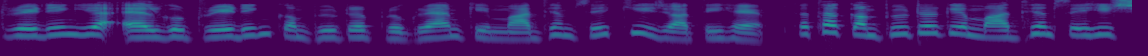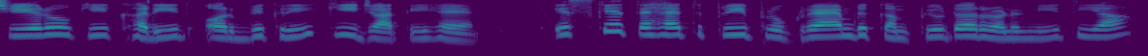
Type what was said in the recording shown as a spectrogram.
ट्रेडिंग या एल्गो ट्रेडिंग कंप्यूटर प्रोग्राम के माध्यम से की जाती है, तथा कंप्यूटर के माध्यम से ही शेयरों की खरीद और बिक्री की जाती है इसके तहत प्री प्रोग्राम्ड कंप्यूटर रणनीतियाँ,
